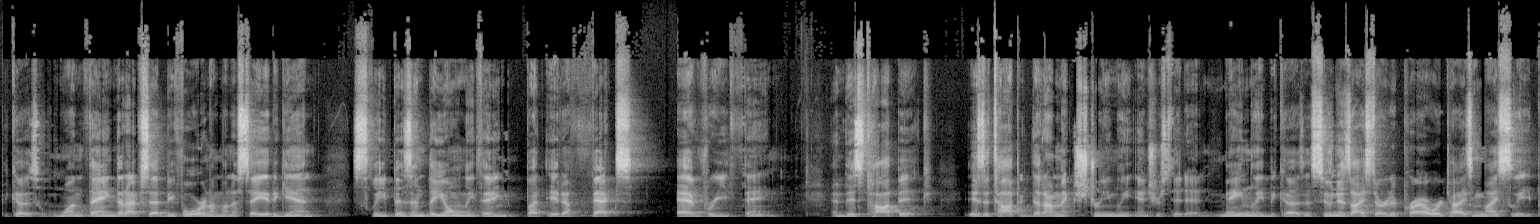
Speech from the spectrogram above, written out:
Because one thing that I've said before, and I'm going to say it again sleep isn't the only thing, but it affects everything. And this topic is a topic that I'm extremely interested in, mainly because as soon as I started prioritizing my sleep,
